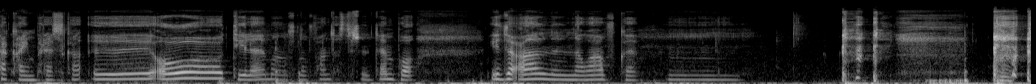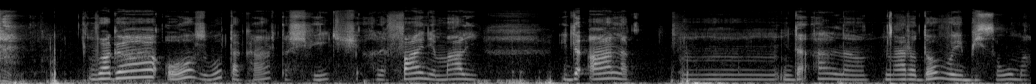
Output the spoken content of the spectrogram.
Taka imprezka. Yy, o, Tilemans, no fantastyczne tempo. Idealny na ławkę. Mm. Uwaga! O, złota karta, świeci się, ale fajnie, Mali. Idealna, mm, idealna narodowo i Bisouma.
